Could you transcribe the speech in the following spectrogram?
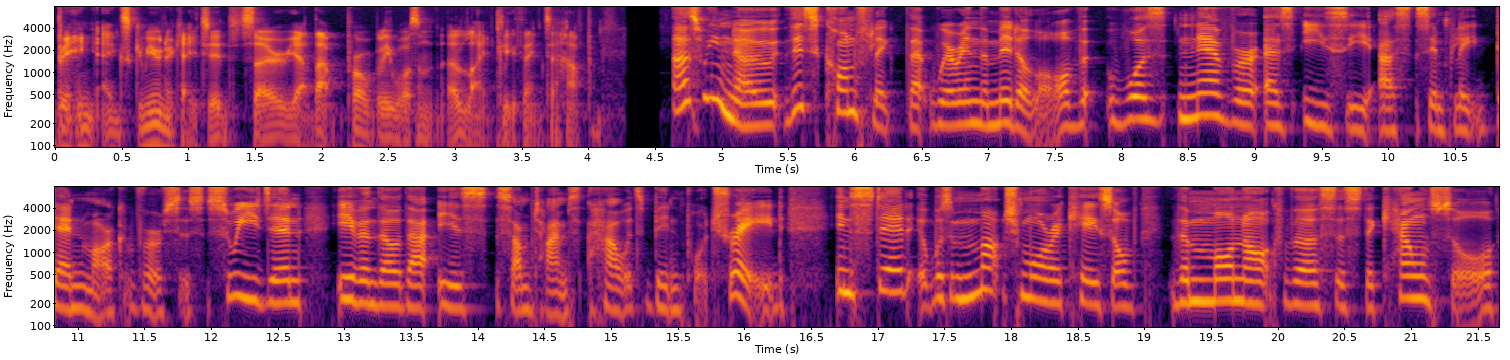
being excommunicated, so yeah, that probably wasn't a likely thing to happen. As we know, this conflict that we're in the middle of was never as easy as simply Denmark versus Sweden, even though that is sometimes how it's been portrayed. Instead, it was much more a case of the monarch versus the council,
